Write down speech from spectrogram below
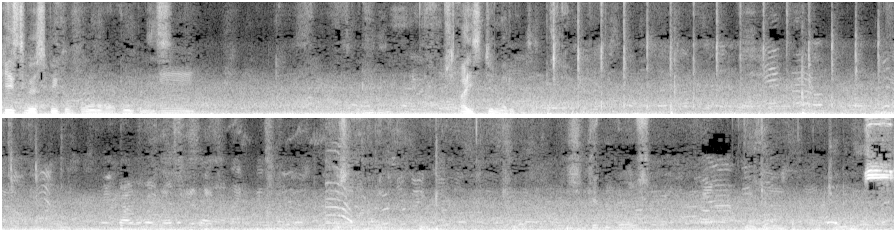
He used to be a speaker for one of our companies. Mm. I used to do medical. She getting girls? Not getting opportunities.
